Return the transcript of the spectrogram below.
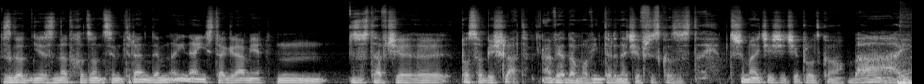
zgodnie z nadchodzącym trendem. No i na Instagramie. Mm, Zostawcie y, po sobie ślad. A wiadomo, w internecie wszystko zostaje. Trzymajcie się cieplutko. Bye.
